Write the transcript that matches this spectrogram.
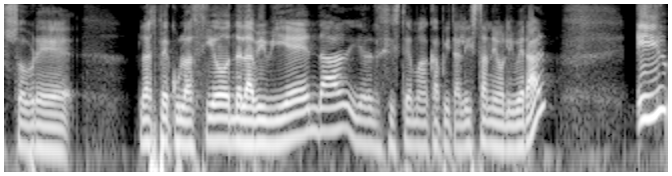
sobre la especulación de la vivienda y el sistema capitalista neoliberal. Y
